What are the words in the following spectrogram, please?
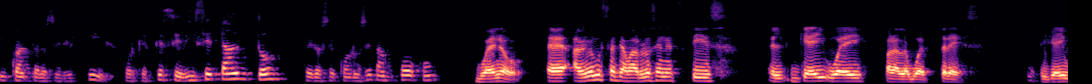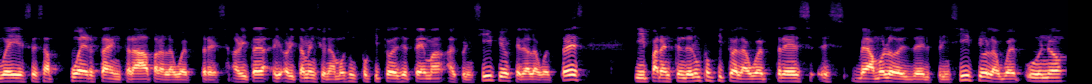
en cuanto a los NFTs? Porque es que se dice tanto, pero se conoce tan poco. Bueno, eh, a mí me gusta llamar los NFTs el gateway para la Web 3. El gateway es esa puerta de entrada para la Web 3. Ahorita, ahorita mencionamos un poquito de ese tema al principio, que era la Web 3. Y para entender un poquito de la Web 3, es, veámoslo desde el principio. La Web 1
